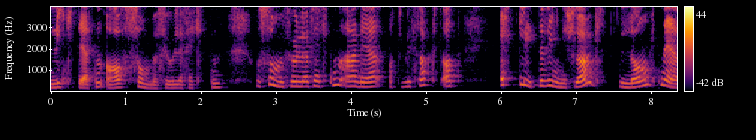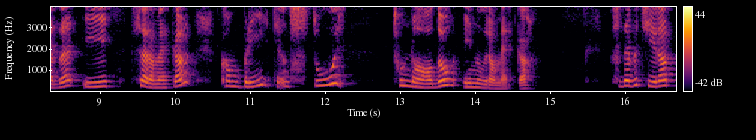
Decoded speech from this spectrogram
viktigheten av sommerfugleffekten. Og sommerfugleffekten er det at det blir sagt at ett lite vingeslag langt nede i Sør-Amerika kan bli til en stor tornado i Nord-Amerika. Så det betyr at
